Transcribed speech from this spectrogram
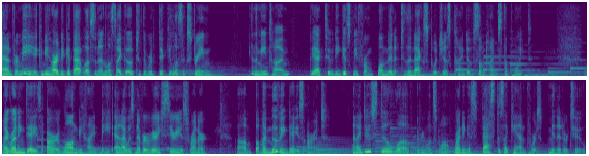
And for me, it can be hard to get that lesson unless I go to the ridiculous extreme. In the meantime, the activity gets me from one minute to the next, which is kind of sometimes the point. My running days are long behind me, and I was never a very serious runner, um, but my moving days aren't. And I do still love every once in a while running as fast as I can for a minute or two.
